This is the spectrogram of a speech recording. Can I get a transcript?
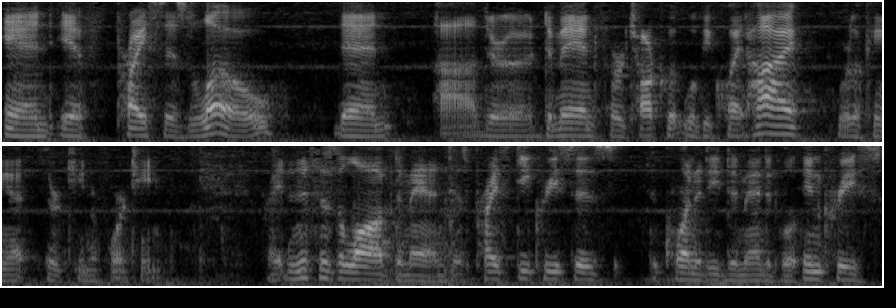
And if price is low, then uh, the demand for chocolate will be quite high. We're looking at 13 or 14. Right? And this is the law of demand. As price decreases, the quantity demanded will increase,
